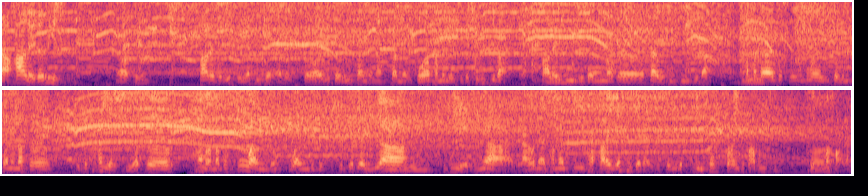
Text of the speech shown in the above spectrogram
下哈雷的历史。啊，可以。哈雷的历史也很简单的，说一九零三年呢，在美国他们有几个兄弟吧，哈雷兄弟跟那个戴维森兄弟吧，他们呢就是因为一九零三年那时候，就是他们也主要是倡导那种户外运动，户外运动就是去钓钓鱼啊，嗯出去野营啊，然后呢，他们第一台哈雷也很简单，就是一个自行车装一个发动机，就这么好了，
